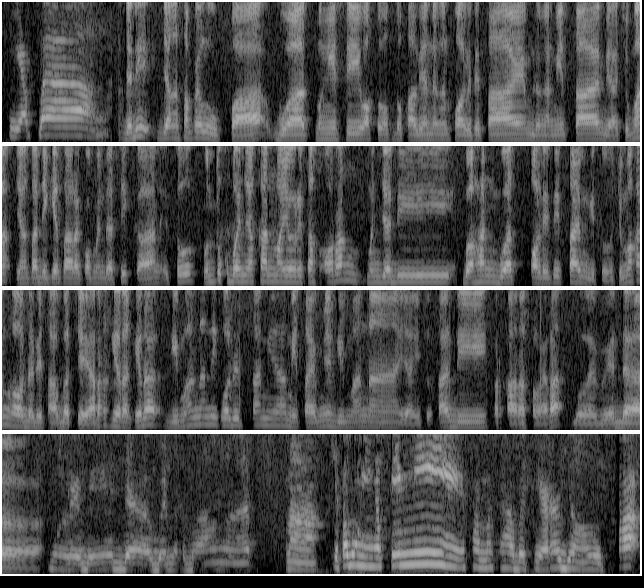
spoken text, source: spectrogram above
Siap bang. Jadi jangan sampai lupa buat mengisi waktu-waktu kalian dengan quality time, dengan me time ya. Cuma yang tadi kita rekomendasikan itu untuk kebanyakan mayoritas orang menjadi bahan buat quality time gitu. Cuma kan kalau dari sahabat Sierra kira-kira gimana nih quality time-nya, me time-nya gimana? Ya itu tadi, perkara selera boleh beda. Boleh beda, bener banget. Nah, kita mau ngingetin nih sama sahabat Ciara, jangan lupa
